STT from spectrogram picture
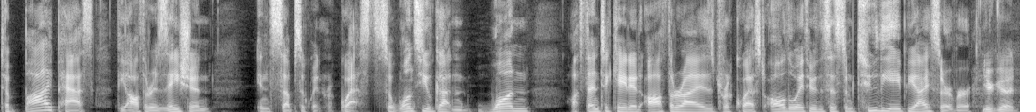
to bypass the authorization in subsequent requests. So once you've gotten one authenticated authorized request all the way through the system to the API server, You're good.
